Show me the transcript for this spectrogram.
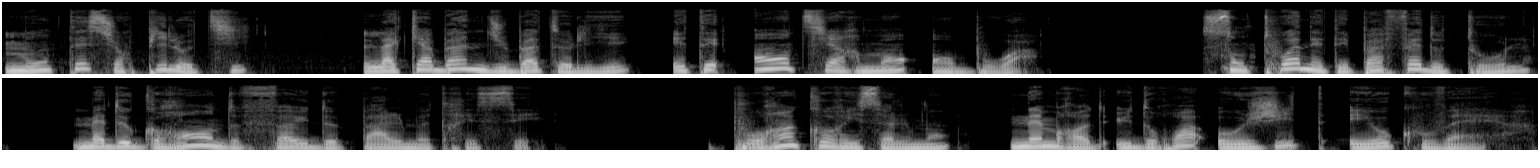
Montée sur pilotis, la cabane du batelier était entièrement en bois. Son toit n'était pas fait de tôle, mais de grandes feuilles de palme tressées. Pour un coris seulement, Nemrod eut droit au gîte et au couvert.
